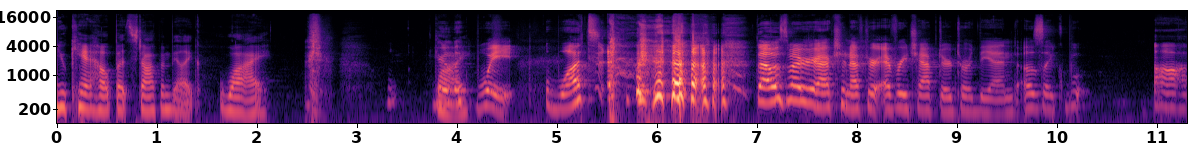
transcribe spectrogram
you can't help but stop and be like, why? You're Why? like, wait, what? that was my reaction after every chapter toward the end. I was like, "W- uh,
